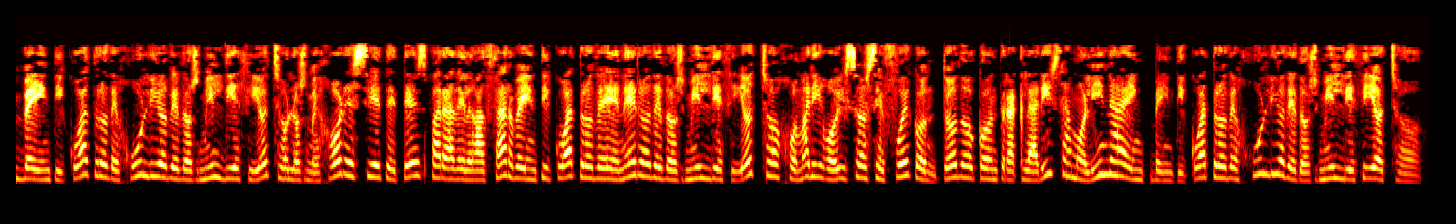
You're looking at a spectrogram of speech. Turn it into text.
24 de julio de 2018 Los mejores 7 test para adelgazar. 24 de enero de 2018 Jomari Goiso se fue con todo contra Clarisa Molina en 24 de julio de 2018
